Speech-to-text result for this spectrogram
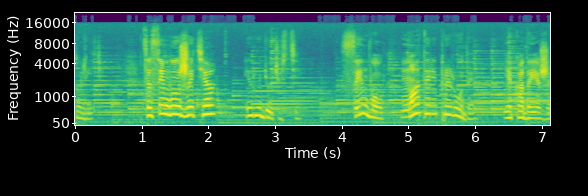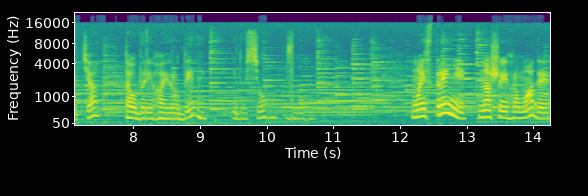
століть. Це символ життя і родючості, символ матері природи, яка дає життя та оберігає родини від усього злого. Майстрині нашої громади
